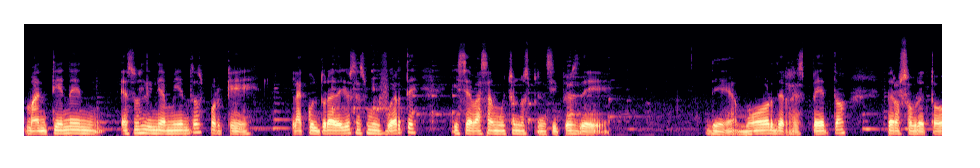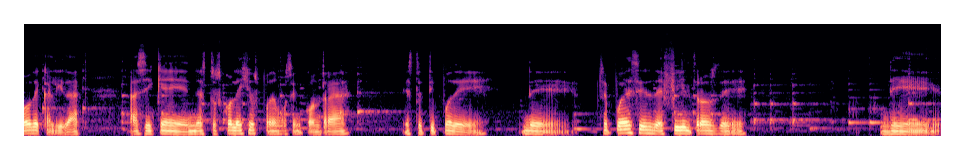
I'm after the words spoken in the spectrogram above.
mantienen esos lineamientos porque la cultura de ellos es muy fuerte y se basa mucho en los principios de, de amor, de respeto, pero sobre todo de calidad. Así que en estos colegios podemos encontrar este tipo de, se puede decir, de filtros, de, de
